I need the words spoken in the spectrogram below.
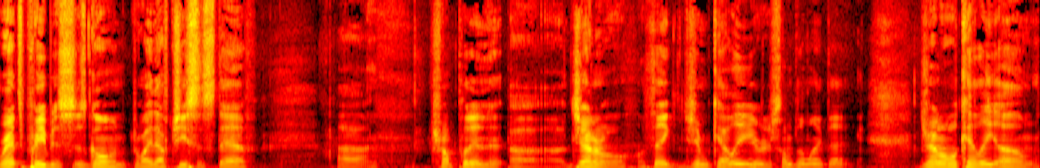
Reince Priebus is gone. White House chief of staff. Uh, Trump put in a, a, general, I think Jim Kelly or something like that. General Kelly. Um,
